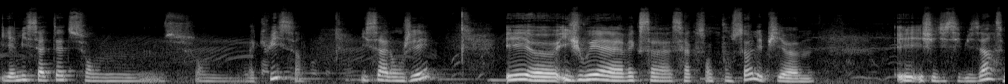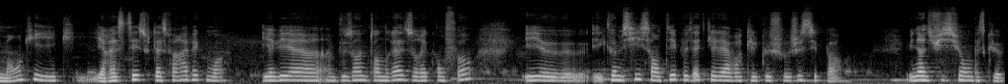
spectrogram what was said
il a mis sa tête sur, sur ma cuisse. Il s'est allongé et euh, il jouait avec sa, son console. Et puis, et j'ai dit, c'est bizarre, c'est marrant qu'il qu'il est resté toute la soirée avec moi. Il y avait un, besoin de tendresse, de réconfort, et, et comme s'il sentait peut-être qu'il allait avoir quelque chose, je sais pas. Une intuition, parce que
